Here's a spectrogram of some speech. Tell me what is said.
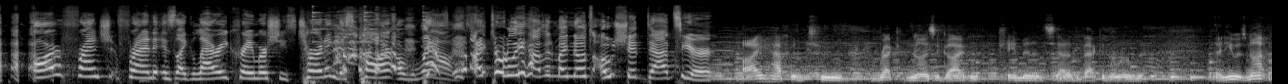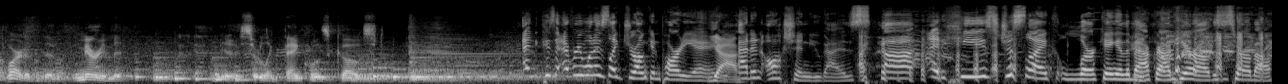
Our French friend is like Larry Kramer. She's turning this car around. I totally have in my notes. Oh shit, Dad's here. I happened to recognize a guy who came in and sat in the back of the room, and, and he was not part of the merriment. You know, sort of like Banquo's ghost. And everyone is like drunk and partying Yeah. at an auction, you guys. Uh, and he's just like lurking in the background. Hero, this is Hero Bell.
